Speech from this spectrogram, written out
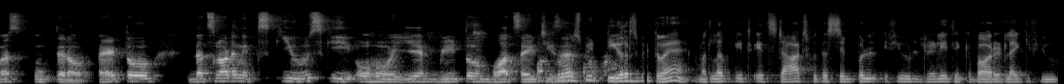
बस फूकते रहो राइट तो दैट्स नॉट एन एक्सक्यूज कि ओहो ये वीड तो बहुत सही चीज़ है उसमें टीयर्स भी तो हैं मतलब it it starts with a simple if you really think about it like if you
